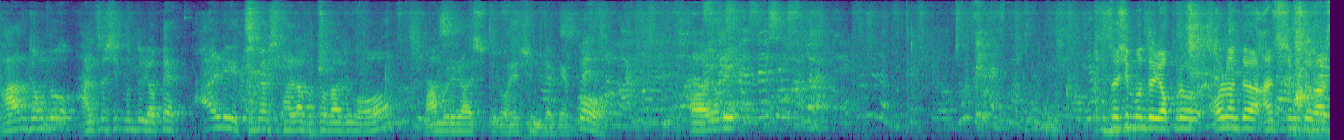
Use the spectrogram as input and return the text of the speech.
반 정도 안 쓰신 분들 옆에 빨리 두 명씩 달라붙어 가지고 마무리를 할 수 있도록 해주시면 되겠고 어, 여기 쓰신 분들 옆으로 얼른들 안 쓰신 분들 가서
